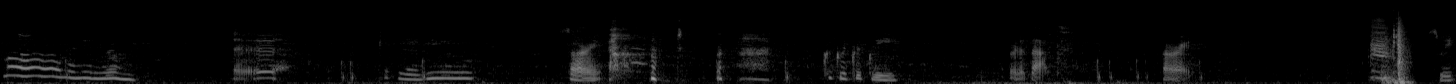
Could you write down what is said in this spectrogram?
Come on, I need room. Uh, get rid of you. Sorry. quickly, quickly. Rid of that. Alright. Sweet.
